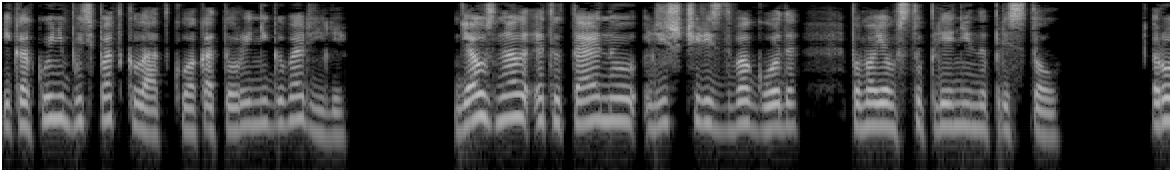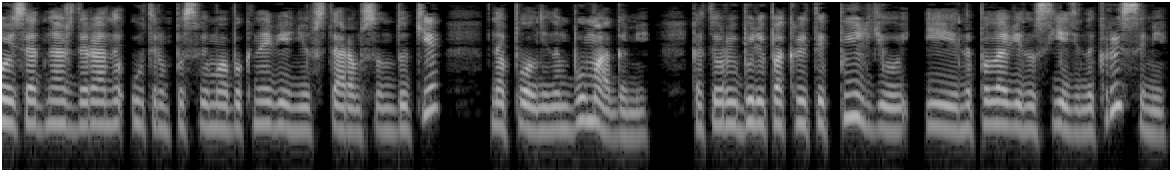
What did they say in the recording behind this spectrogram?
и какую-нибудь подкладку, о которой не говорили. Я узнала эту тайну лишь через два года по моем вступлении на престол. Ройс однажды рано утром по своему обыкновению в старом сундуке, наполненном бумагами, которые были покрыты пылью и наполовину съедены крысами,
